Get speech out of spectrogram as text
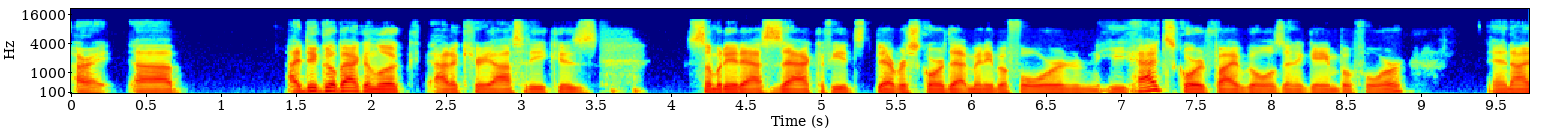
all right, uh, I did go back and look out of curiosity because somebody had asked Zach if he had ever scored that many before, and he had scored five goals in a game before, and I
